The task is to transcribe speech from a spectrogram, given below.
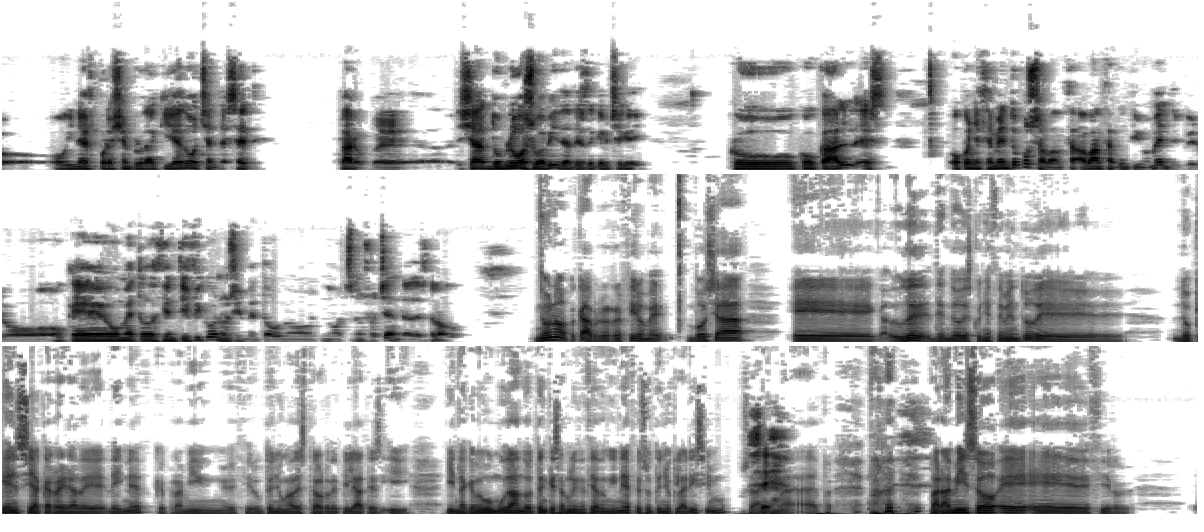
o INEF, por exemplo, de aquí é do 87. Claro, eh, xa doblou a súa vida desde que eu cheguei. Co, co cal, es, o coñecemento pois avanza, avanza continuamente, pero o que é o método científico non se inventou no, no, nos 80, desde logo. Non, non, claro, pero refírome, vos xa eh, dende o descoñecemento de do que ense a carreira de, de INEF, que para min, é dicir, eu teño un adestrador de pilates e, e na que me vou mudando ten que ser un licenciado en INEF, eso teño clarísimo. O sea, sí. una, para, para mí iso é, é, é dicir,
